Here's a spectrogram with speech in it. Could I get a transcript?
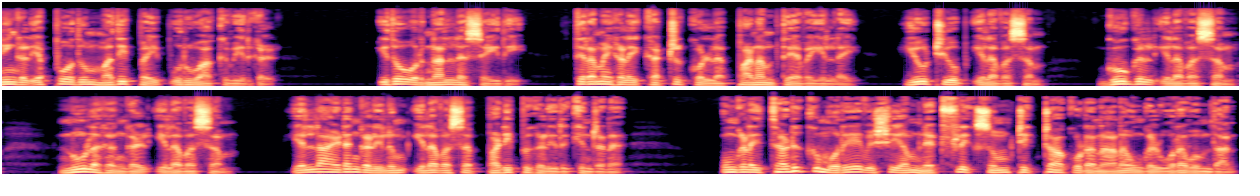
நீங்கள் எப்போதும் மதிப்பை உருவாக்குவீர்கள். இதோ ஒரு நல்ல செய்தி. திறமைகளை கற்றுக்கொள்ள பணம் தேவையில்லை. யூடியூப் இலவசம் கூகுள் இலவசம் நூலகங்கள் இலவசம். எல்லா இடங்களிலும் இலவச படிப்புகள் இருக்கின்றன. உங்களை தடுக்கும் ஒரே விஷயம் நெட்ஃப்ளிக்ஸும் டிக்டாக்குடனான உங்கள் உறவும்தான்.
